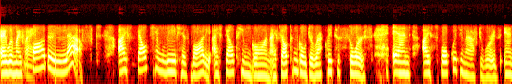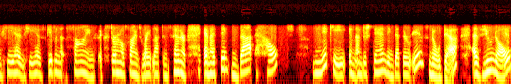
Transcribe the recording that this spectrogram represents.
And when my right. father left, I felt him leave his body. I felt him gone. I felt him go directly to source. And I spoke with him afterwards and he has he has given signs, external signs, right, left, and center. And I think that helped Nikki in understanding that there is no death, as you know.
